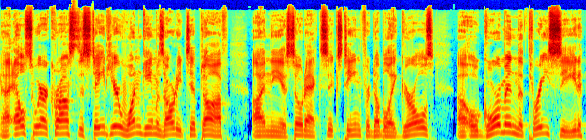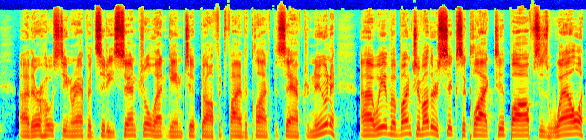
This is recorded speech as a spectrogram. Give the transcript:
Uh, elsewhere across the state here, one game has already tipped off uh, in the SoDAK 16 for AA girls. Uh, O'Gorman, the three seed, uh, they're hosting Rapid City Central. That game tipped off at 5 o'clock this afternoon. Uh, we have a bunch of other 6 o'clock tip offs as well.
